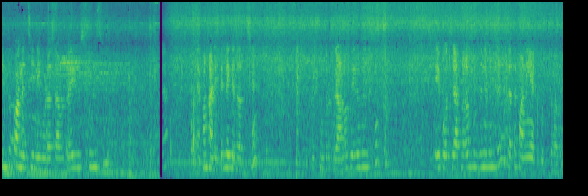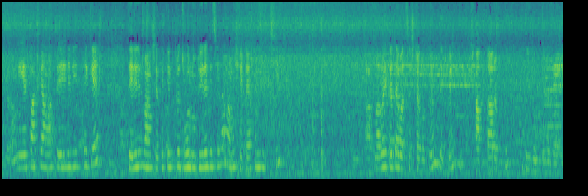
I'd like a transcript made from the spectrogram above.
কিন্তু পানের চিনি গুঁড়া চালটাই ইউজ করেছি। এখন হাঁড়িতে লেগে যাচ্ছে। খুব সুন্দর গ্রানও বের হয়েছে। এই পর্যায়ে আপনারা বুঝে নেবেন যে এটাতে পানি অ্যাড করতে হবে। আমি এর পাশে আমার তেরির থেকে তেরির মাংস থেকে একটু ঝোল উঠিয়ে রেখেছিলাম, আমি সেটা এখন দিচ্ছি। আপনারাও এটা দেওয়ার চেষ্টা করবেন, দেখবেন স্বাদটা আর একটু দ্বিগুণ করে যাবে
